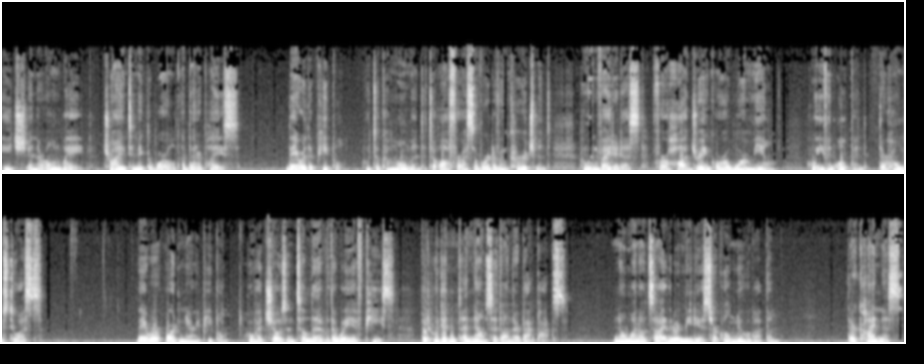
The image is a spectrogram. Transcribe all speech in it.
each in their own way, trying to make the world a better place. They were the people who took a moment to offer us a word of encouragement, who invited us for a hot drink or a warm meal, who even opened their homes to us. They were ordinary people who had chosen to live the way of peace, but who didn't announce it on their backpacks. No one outside their immediate circle knew about them. Their kindness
